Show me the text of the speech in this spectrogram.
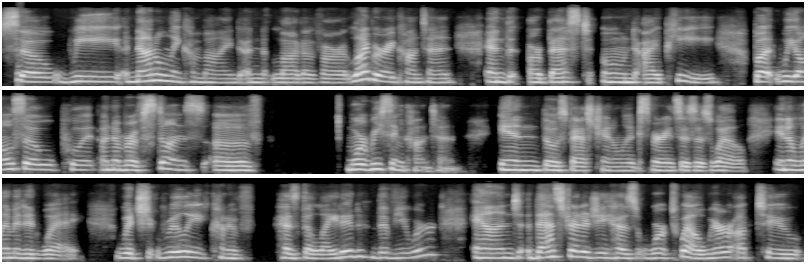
So we not only combined a lot of our library content and our best owned IP, but we also put a number of stunts of more recent content in those fast channel experiences as well in a limited way, which really kind of has delighted the viewer. And that strategy has worked well. We're up to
